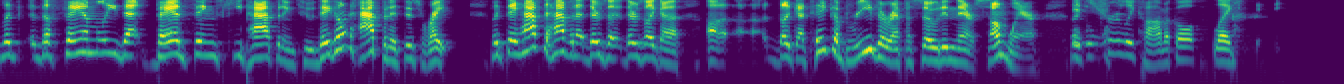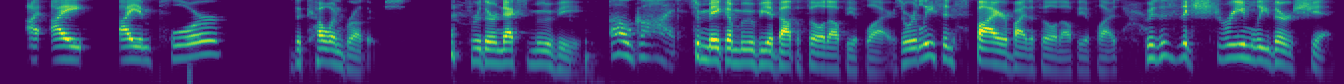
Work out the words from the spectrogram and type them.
like the family that bad things keep happening to? They don't happen at this rate. Like they have to have it. There's a there's like a, a, a like a take a breather episode in there somewhere. Like, It's truly comical. Like I I I implore the Coen brothers for their next movie Oh God. to make a movie about the Philadelphia Flyers, or at least inspired by the Philadelphia Flyers, because this is extremely their shit.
